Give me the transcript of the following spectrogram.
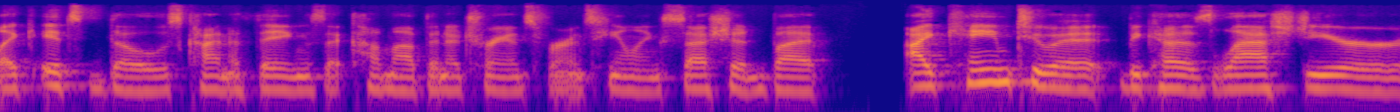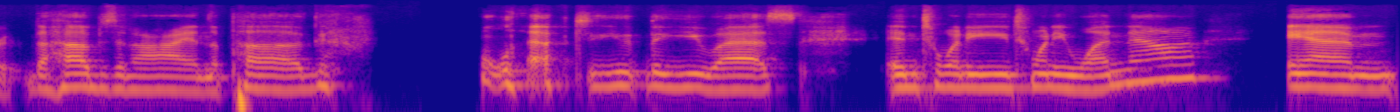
Like it's those kind of things that come up in a transference healing session. But I came to it because last year, the hubs and I and the pug left the US in 2021 now. and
